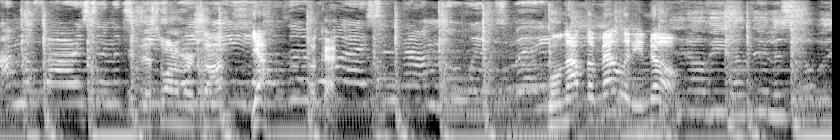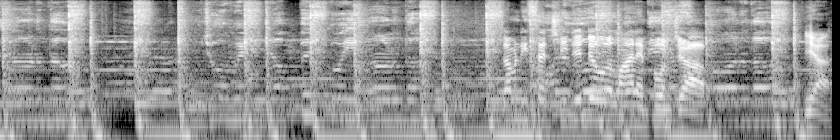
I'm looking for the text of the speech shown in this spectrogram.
I'm the forest and the Is this one of her songs? Yeah. Okay. Well, not the melody, no. Somebody said she did do a line in Punjab. Yeah.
